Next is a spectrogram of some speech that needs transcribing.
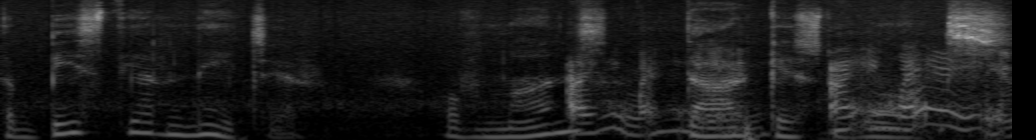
the bestial nature of man's darkest wants.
